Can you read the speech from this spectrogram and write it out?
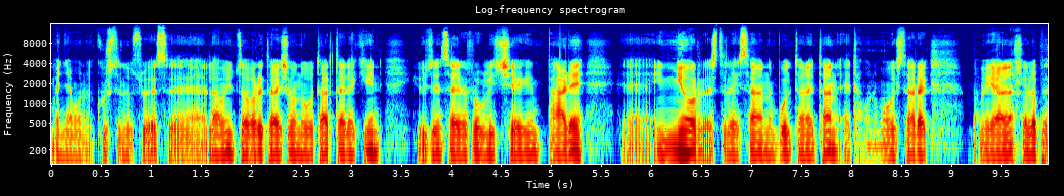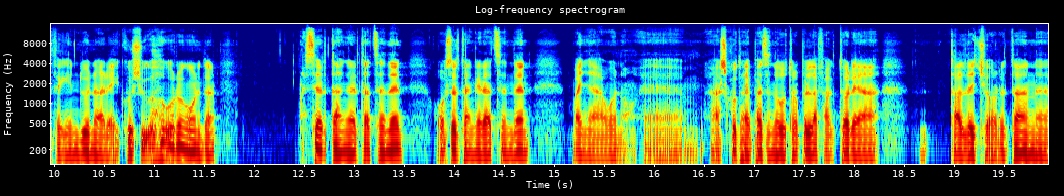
baina bueno, ikusten duzu ez, e, lau minutu abarreta bai segundu artearekin, irutzen zai Roglitzek pare, e, inor ez dela izan bulta honetan, eta bueno, Movistarrek, ba, Miguel Angel López egin duenare, ikusi urrengo honetan, zertan gertatzen den, o zertan geratzen den, baina, bueno, e, askotan aipatzen dugu tropela faktorea talde horretan e,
